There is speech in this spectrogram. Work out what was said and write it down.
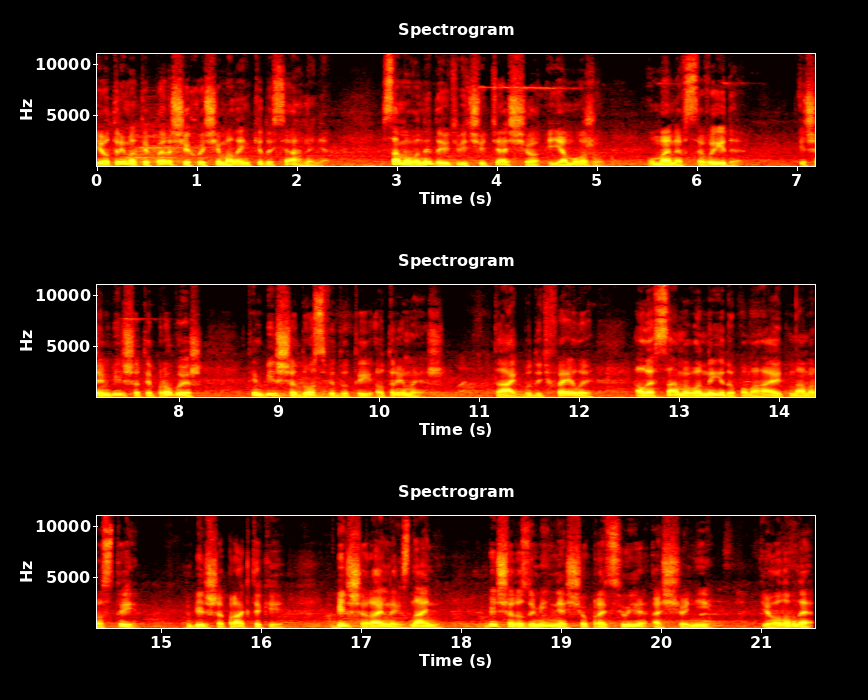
і отримати перші, хоч і маленькі досягнення. Саме вони дають відчуття, що я можу, у мене все вийде. І чим більше ти пробуєш, тим більше досвіду ти отримаєш. Так, будуть фейли, але саме вони допомагають нам рости. Більше практики, більше реальних знань, більше розуміння, що працює, а що ні. І головне,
